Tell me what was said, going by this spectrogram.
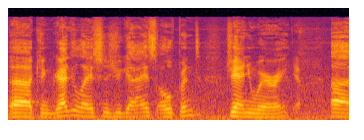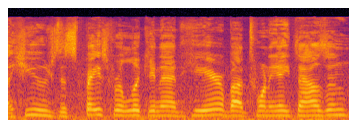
Uh, congratulations, you guys opened January. Yep. Uh, huge. The space we're looking at here, about 28,000.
